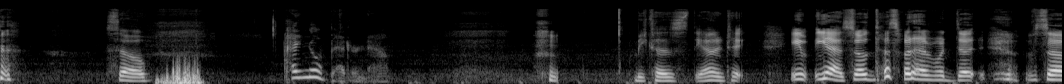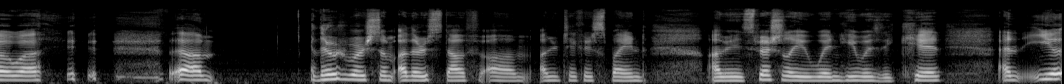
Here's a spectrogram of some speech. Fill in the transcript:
so, I know better now. because the Undertaker, yeah, so that's what everyone did. So, uh, um, there were some other stuff um, Undertaker explained. I mean, especially when he was a kid, and you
